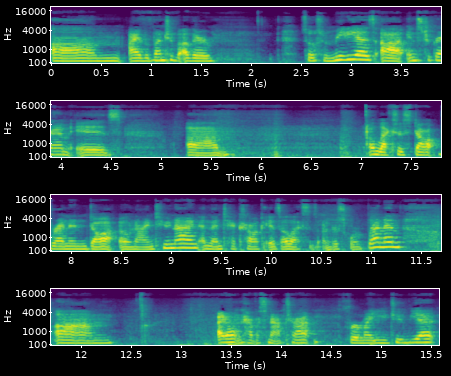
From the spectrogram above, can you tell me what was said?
Um, I have a bunch of other social medias. Uh, Instagram is um, alexis.brennan.0929 and then TikTok is alexis underscore brennan. Um, I don't have a Snapchat for my YouTube yet.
